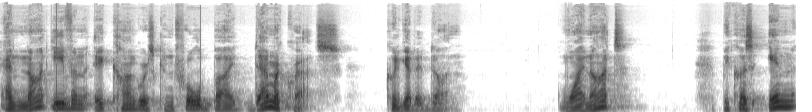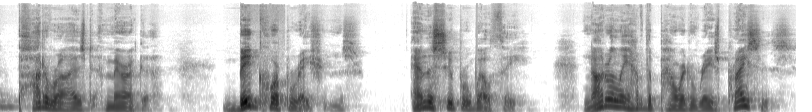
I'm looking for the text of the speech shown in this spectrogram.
And not even a Congress controlled by Democrats could get it done. Why not? Because in potterized America, big corporations and the super wealthy not only have the power to raise prices,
